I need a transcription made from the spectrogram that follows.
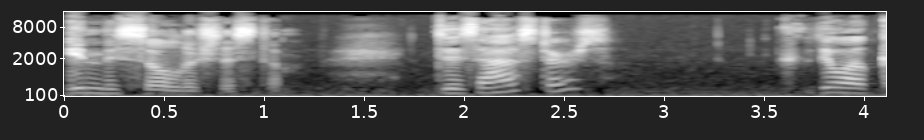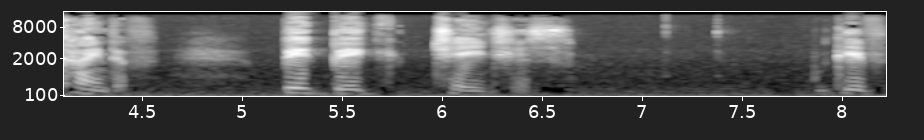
in the solar system. Disasters? Well, kind of. Big, big changes. Give,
